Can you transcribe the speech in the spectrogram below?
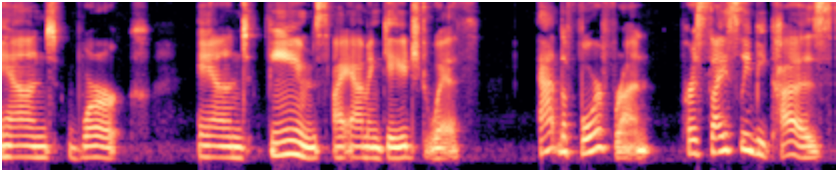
and work and themes I am engaged with at the forefront precisely because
